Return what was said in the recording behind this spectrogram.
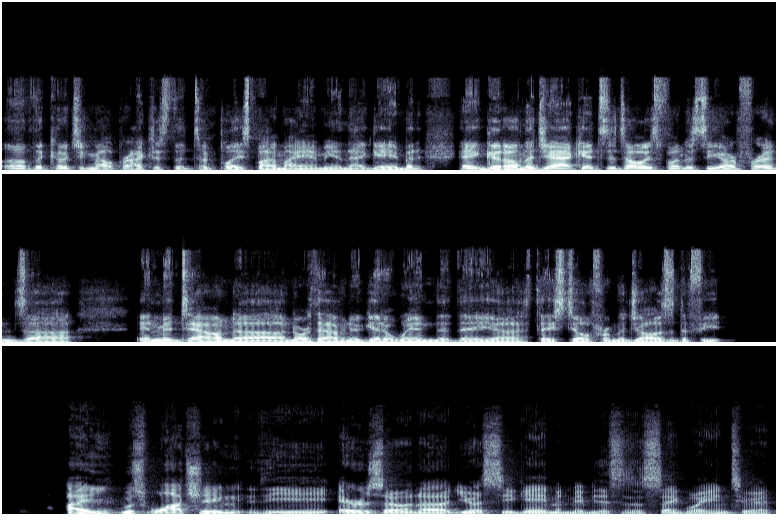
of the coaching malpractice that took place by Miami in that game. But hey, good on the Jackets. It's always fun to see our friends uh, in Midtown uh, North Avenue get a win that they uh, they steal from the jaws of defeat. I was watching the Arizona USC game, and maybe this is a segue into it.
